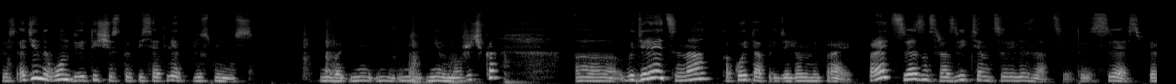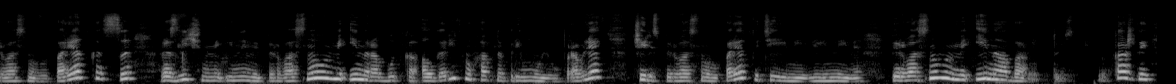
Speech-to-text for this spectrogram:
То есть один ион 2150 лет плюс-минус немножечко выделяется на какой-то определенный проект. Проект связан с развитием цивилизации, то есть связь первоосновы порядка с различными иными первоосновами и наработка алгоритмов, как напрямую управлять через первооснову порядка теми или иными первоосновами и наоборот. То есть Каждый,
